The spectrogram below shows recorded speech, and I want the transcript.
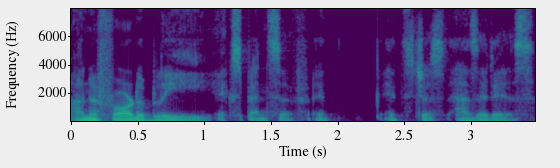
unaffordably expensive. It, it's just as it is.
